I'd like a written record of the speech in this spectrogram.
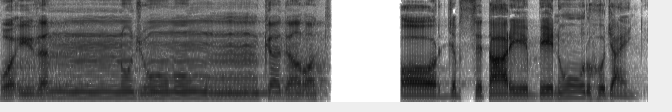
وَإِذَا النُّجُومُ انْكَدَرَتْ اور جب ستارے بے نور ہو جائیں گے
